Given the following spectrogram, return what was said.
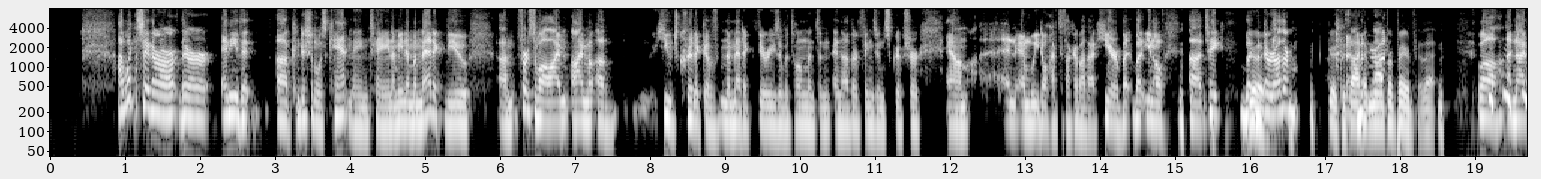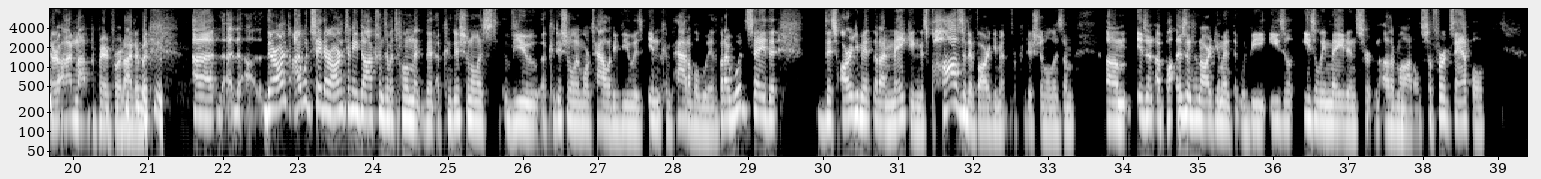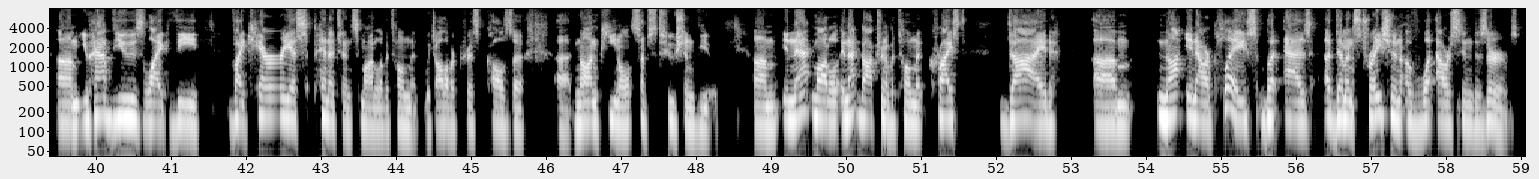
I wouldn't say there are there are any that uh, conditionalists can't maintain. I mean, a mimetic view. Um, first of all, I'm I'm a huge critic of mimetic theories of atonement and, and other things in scripture. Um, and, and we don't have to talk about that here, but, but, you know, uh, take, but, but there are other, good. Cause I have not prepared for that. well, neither I'm not prepared for it either, but, uh, there aren't, I would say there aren't any doctrines of atonement that a conditionalist view, a conditional immortality view is incompatible with. But I would say that this argument that I'm making, this positive argument for conditionalism, um, isn't a, isn't an argument that would be easily easily made in certain other models. So, for example, um, you have views like the vicarious penitence model of atonement, which Oliver Crisp calls a, a non-penal substitution view. Um, in that model, in that doctrine of atonement, Christ died um, not in our place, but as a demonstration of what our sin deserves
